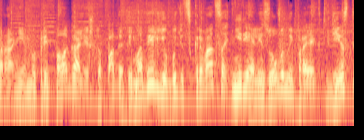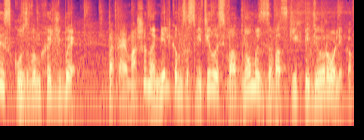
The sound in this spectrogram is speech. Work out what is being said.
Ранее мы предполагали, что под этой моделью будет скрываться нереализованный проект Весты с кузовом хэтчбэк. Такая машина мельком засветилась в одном из заводских видеороликов.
